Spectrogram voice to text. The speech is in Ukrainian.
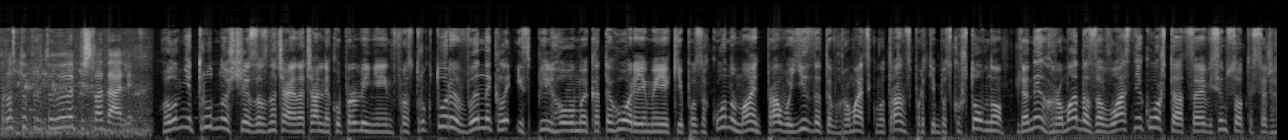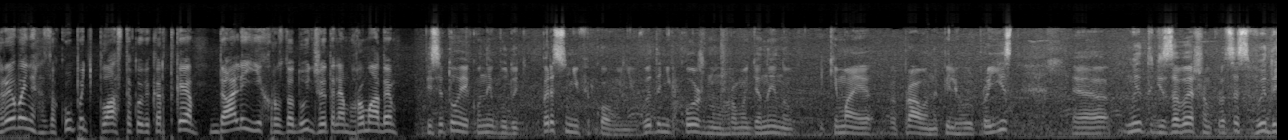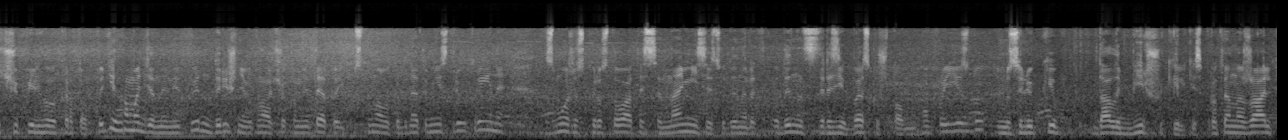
просто притулила, пішла далі. Головні труднощі, зазначає начальник управління інфраструктури, виникли із пільговими категоріями, які по закону мають право їздити в громадському транспорті безкоштовно. Для них громада за власні кошти, а це 800 тисяч гривень, закупить пластикові картки. Далі їх роздадуть жителям громади. Після того, як вони будуть персоніфіковані, видані кожному громадянину, який має право на пільговий проїзд, е, ми тоді завершимо процес видачі пільгових карток. Тоді громадянин, відповідно до рішення виконавчого комітету і постанови Кабінету міністрів України, зможе скористуватися на місяць один 11 разів безкоштовного проїзду. Ми залюбки дали більшу кількість, проте, на жаль,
